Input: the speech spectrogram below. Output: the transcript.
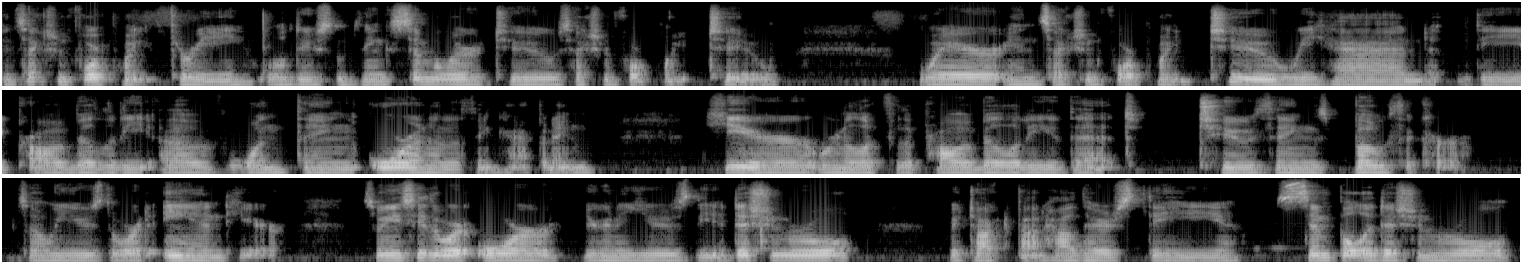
in section 4.3, we'll do something similar to section 4.2, where in section 4.2 we had the probability of one thing or another thing happening. Here, we're going to look for the probability that two things both occur. So we use the word and here. So when you see the word or, you're going to use the addition rule. We talked about how there's the simple addition rule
